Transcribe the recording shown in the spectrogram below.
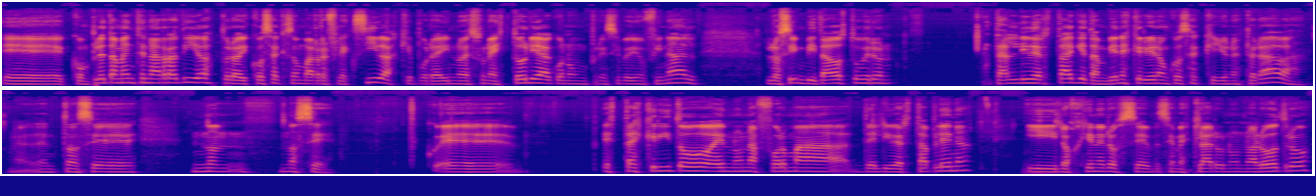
eh, completamente narrativas, pero hay cosas que son más reflexivas, que por ahí no es una historia con un principio y un final. Los invitados tuvieron tal libertad que también escribieron cosas que yo no esperaba. Entonces, no, no sé. Eh, está escrito en una forma de libertad plena y los géneros se, mezclaron uno al otro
